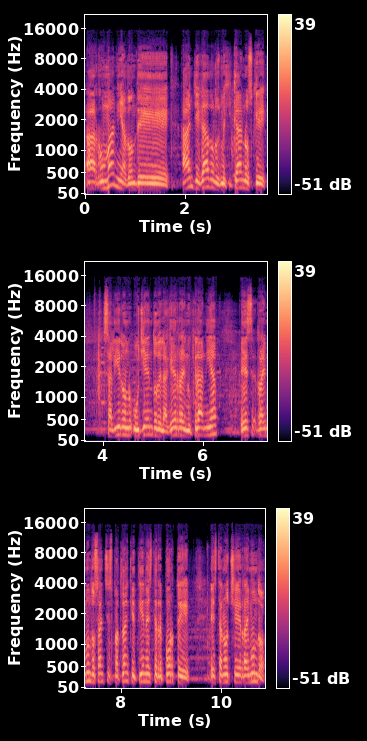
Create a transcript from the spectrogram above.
a Rumania, donde han llegado los mexicanos que salieron huyendo de la guerra en Ucrania, es Raimundo Sánchez Patlán, que tiene este reporte esta noche. Raimundo.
